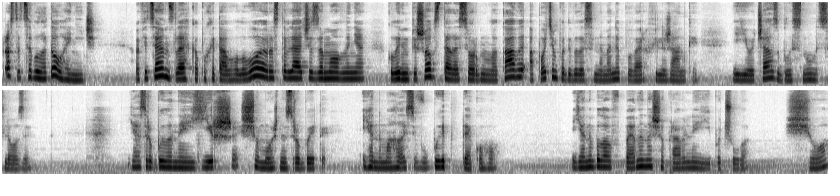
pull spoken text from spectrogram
просто це була довга ніч. Офіціант злегка похитав головою, розставляючи замовлення. Коли він пішов, стела сьорбнула кави, а потім подивилася на мене поверх філіжанки. В її очах зблиснули сльози. Я зробила найгірше, що можна зробити. Я намагалась вбити декого. Я не була впевнена, що правильно її почула. Що?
